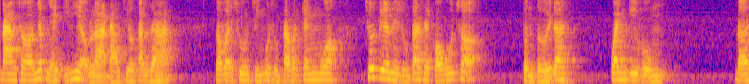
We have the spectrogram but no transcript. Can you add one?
đang cho nhấp nháy tín hiệu là đảo chiều tăng giá. Do vậy, xu hướng chính của chúng ta vẫn canh mua. Trước tiên thì chúng ta sẽ có hỗ trợ tuần tới đây. Quanh cái vùng, đây,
